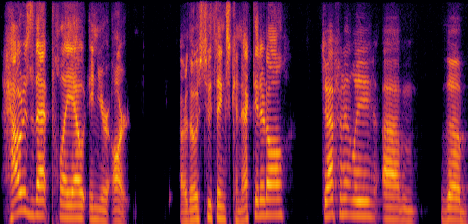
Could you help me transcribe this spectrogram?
How does that play out in your art? Are those two things connected at all? Definitely. Um, the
